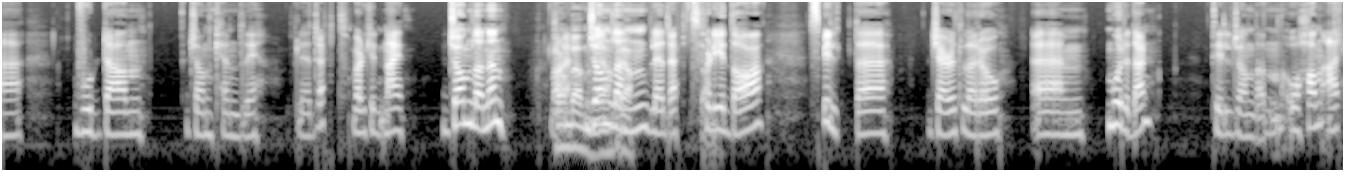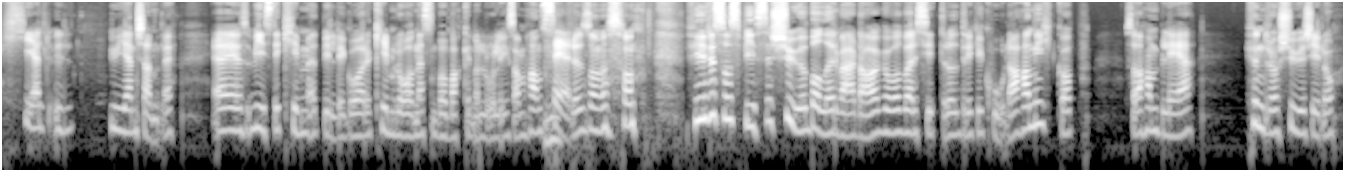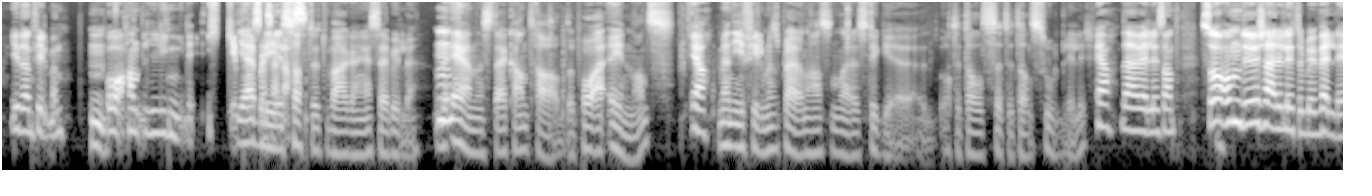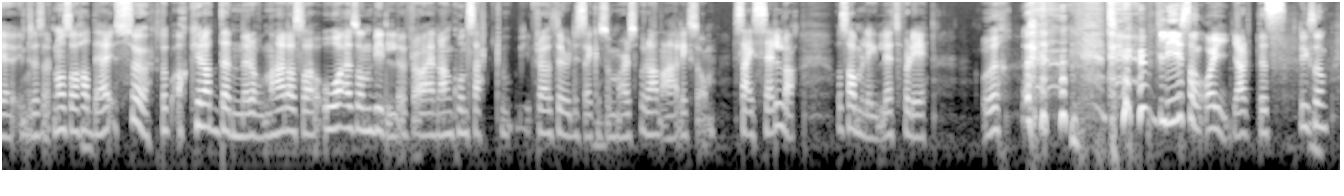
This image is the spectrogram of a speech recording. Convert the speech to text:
hvordan John Kennedy ble drept. Var det ikke Nei, John Lennon. John. Lennon, John. Lennon ble drept. Fordi da spilte Jared Leto um, morderen til John Lennon, og han er helt ugjenkjennelig. Jeg viste Kim et bilde i går, og Kim lå nesten på bakken og lo. liksom. Han ser ut som en sånn fyr som spiser 20 boller hver dag og bare sitter og drikker cola. Han gikk opp, så han ble 120 kilo i den filmen. Mm. Og han ligner ikke på Jeg seg selv. Jeg blir satt ut hver gang jeg ser bildet. Mm. Det eneste jeg kan ta det på, er øynene hans. Ja. Men i filmen så pleier han å ha sånne der stygge 80-talls, 70-talls solbriller. Ja, det er veldig sant. Så om du kjære lytter blir veldig interessert nå, så hadde jeg søkt opp akkurat denne rollen her, altså, og et sånt bilde fra en eller annen konsert fra 30 Seconds of Mars, hvor han er liksom seg selv, da, og sammenligner litt, fordi øh. Du blir sånn oi, hjelpes, liksom.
